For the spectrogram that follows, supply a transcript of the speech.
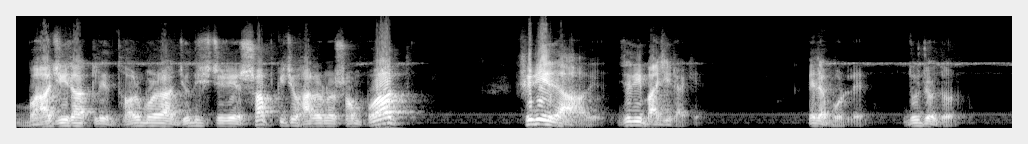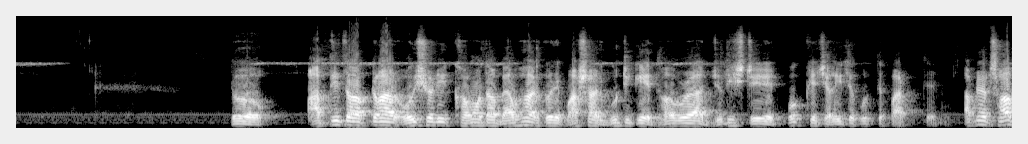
বাজি রাখলে ধর্মরাজ যুধিষ্ঠিরের সব কিছু হারানো সম্পদ ফিরিয়ে দেওয়া হবে, যদি বাজি রাখে। এটা বললেন দুর্যোধন। তো আপনি তো আপনার ঐশ্বরিক ক্ষমতা ব্যবহার করে পাশার গুটিকে ধর্মরাজ যুধিষ্ঠিরের পক্ষে চালিত করতে পারতেন। আপনারা সব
